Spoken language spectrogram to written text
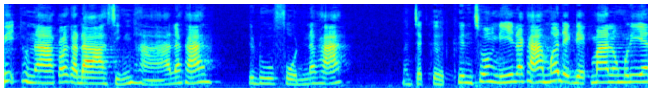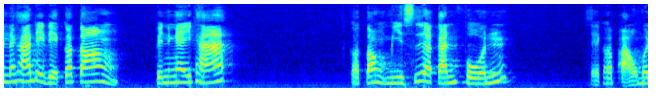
มิถุนากรกฎาสิงหานะคะฤดูฝนนะคะ มันจะเกิดขึ้นช่วงนี้นะคะ เมื่อเด็กๆมาโรงเรียนนะคะ เด็กๆก็ต้องเป็นไงคะ ก็ต้องมีเสื้อกันฝน ใส่กระเป๋ามา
